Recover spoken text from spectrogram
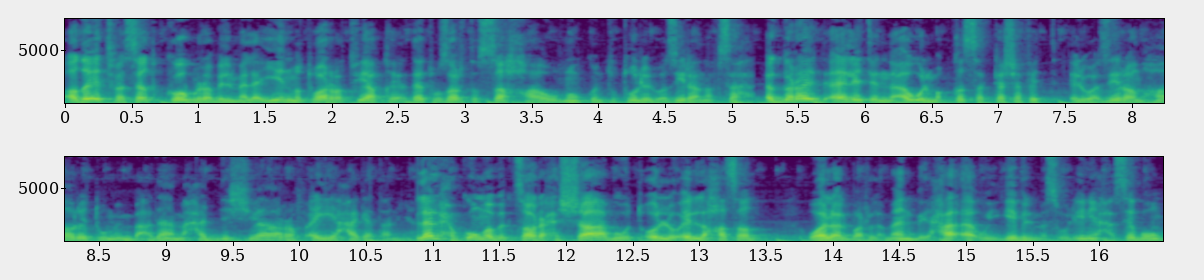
قضية فساد كبرى بالملايين متورط فيها قيادات وزارة الصحة وممكن تطول الوزيرة نفسها. الجرايد قالت إن أول ما القصة اتكشفت الوزيرة انهارت ومن بعدها محدش يعرف أي حاجة تانية. لا الحكومة بتصارح الشعب وتقول له إيه اللي حصل ولا البرلمان بيحقق ويجيب المسؤولين يحاسبهم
